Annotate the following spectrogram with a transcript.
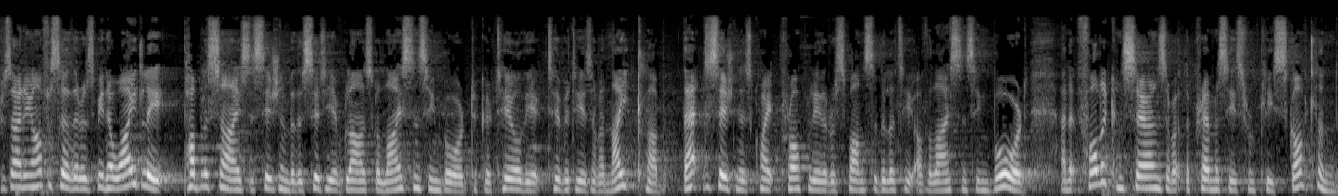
Presiding officer, there has been a widely publicised decision by the City of Glasgow Licensing Board to curtail the activities of a nightclub. That decision is quite properly the responsibility of the Licensing Board, and it followed concerns about the premises from Police Scotland.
